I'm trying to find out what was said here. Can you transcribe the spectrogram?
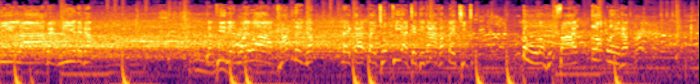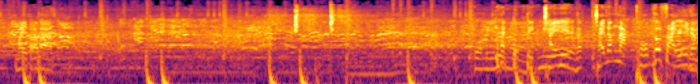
ลีลาแบบนี้นะครับ อย่างที่เรียนไว้ว่าครั้งหนึ่งครับ ในการไปชกที่อาร์เจนตินาครับไปชิงดูแล้วหุกซ้ายล็อกเลยครับ ไม่ประมาท ตัวมีลูกตกติดมีนี่นะครับ ใช้น้ำหนักโถมเข้าใส่เลยครับ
